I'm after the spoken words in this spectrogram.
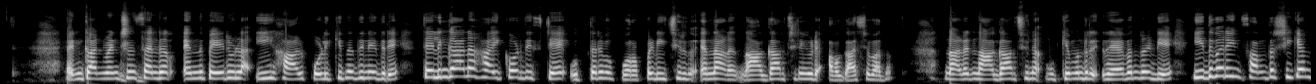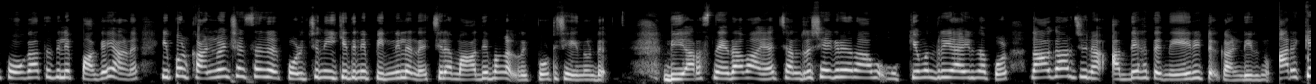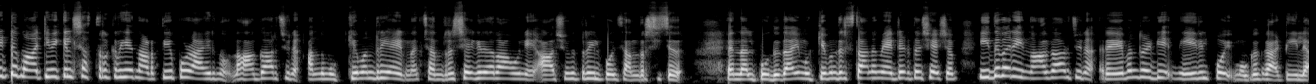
എൻ കൺവെൻഷൻ സെന്റർ എന്ന് പേരുള്ള ഈ ഹാൾ പൊളിക്കുന്നതിനെതിരെ തെലങ്കാന ഹൈക്കോടതി സ്റ്റേ ഉത്തരവ് പുറപ്പെടുവിച്ചിരുന്നു എന്നാണ് നാഗാർജുനയുടെ അവകാശവാദം. നടൻ നാഗാർജുന മുഖ്യമന്ത്രി രേവൻ റെഡ്ഡിയെ ഇതുവരെയും സന്ദർശിക്കാൻ പോകാത്തതിലെ പകയാണ് ഇപ്പോൾ കൺവെൻഷൻ സെന്റർ പൊളിച്ചു നീക്കിയതിന് പിന്നിലെന്ന് ചില മാധ്യമങ്ങൾ റിപ്പോർട്ട് ചെയ്യുന്നുണ്ട്. ബി ആർ എസ് നേതാവായ ചന്ദ്രശേഖര റാവു മുഖ്യമന്ത്രിയായിരുന്നപ്പോൾ നാഗാർജുന അദ്ദേഹത്തെ നേരിട്ട് കണ്ടിരുന്നു. അരക്കെട്ട് മാറ്റിവെക്കൽ ശസ്ത്രക്രിയ നടത്തിയപ്പോഴായിരുന്നു നാഗാർജുന അന്ന് മുഖ്യമന്ത്രിയായിരുന്ന ചന്ദ്രശേഖര റാവുവിനെ ആശുപത്രിയിൽ പോയി സന്ദർശിച്ചത്. എന്നാൽ പുതുതായി മുഖ്യമന്ത്രി സ്ഥാനം ഏറ്റെടുത്ത ശേഷം ഇതുവരെ നാഗാർജുന രേവൻ റെഡ്ഡിയെ നേരിൽ പോയി മുഖം കാട്ടിയില്ല.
